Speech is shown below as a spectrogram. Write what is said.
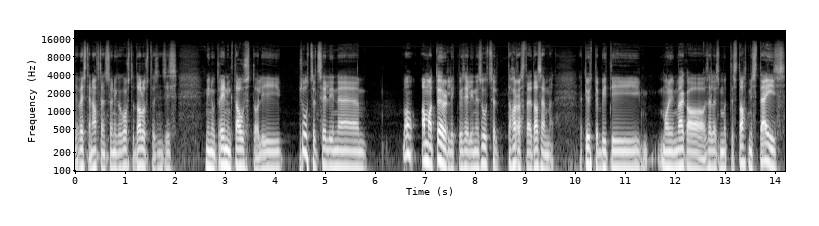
ja Vesten Aftensoniga koostööd alustasin, siis äh, minu treeningtaust oli suhteliselt selline noh, amatöörlik või selline suhteliselt harrastaja tasemel. et ühtepidi ma olin väga selles mõttes tahtmist täis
